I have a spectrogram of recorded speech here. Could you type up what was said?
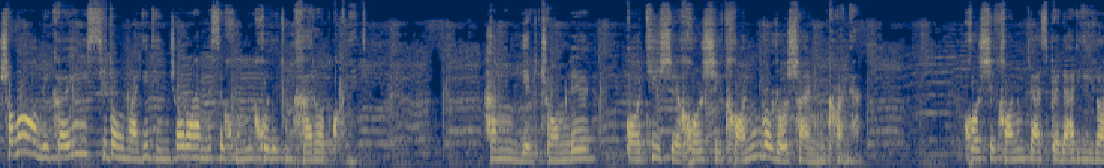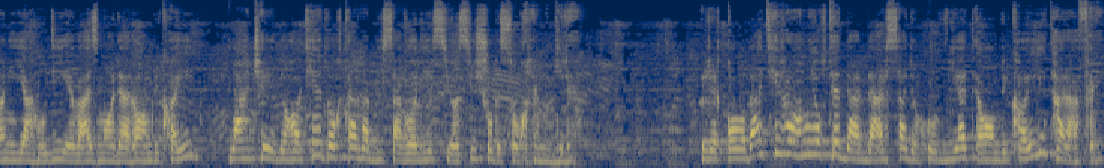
شما آمریکایی نیستید و اومدید اینجا رو هم مثل خونی خودتون خراب کنید. همین یک جمله آتیش خورشید خانم رو روشن می‌کنه. خورشید خانم که از پدر ایرانی یهودیه و از مادر آمریکایی لحچه دهاتی دختر و بیسوادی سیاسیش رو به سخره می‌گیره. رقابتی راه میفته در درصد هویت آمریکایی طرفین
